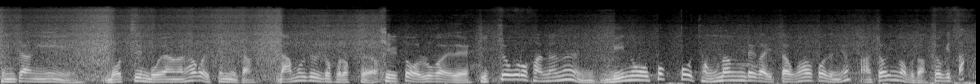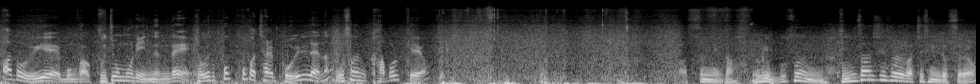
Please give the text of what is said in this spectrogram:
굉장히 멋진 모양을 하고 있습니다. 나무들도 그렇고요. 길또 어디로 가야 돼? 이쪽으로 가면은 민호 폭포 정망대가 있다고 하거든요. 아 저긴가 보다. 저기 딱 봐도 위에 뭔가 구조물이 있는데 저기서 폭포가 잘 보일래나? 우선 가볼게요. 맞습니다. 여기 무슨 군사시설 같이 생겼어요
